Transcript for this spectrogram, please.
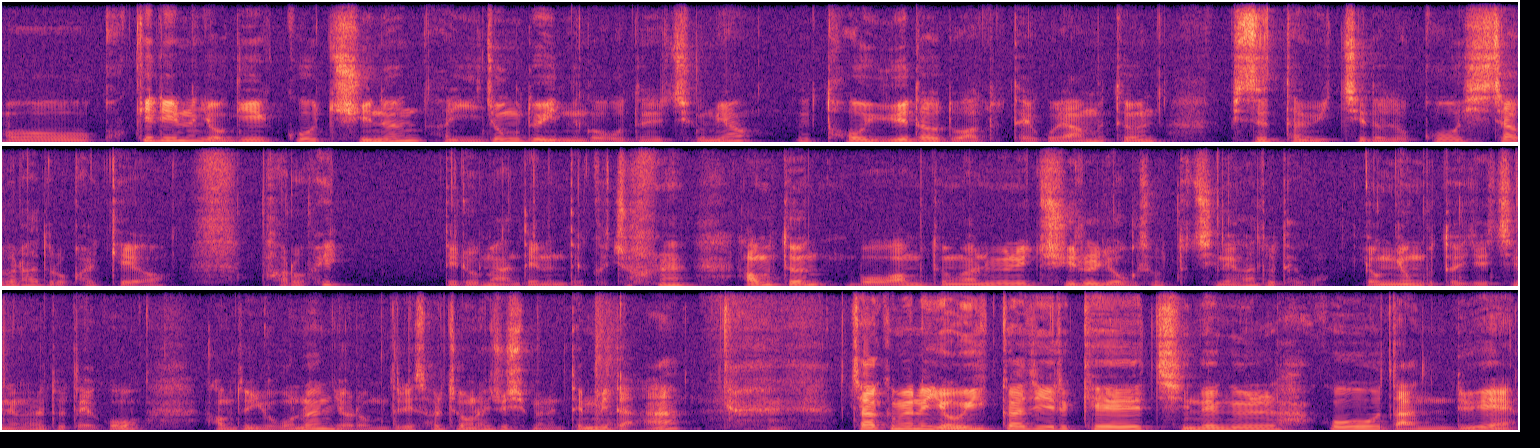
어, 코끼리는 여기 있고 쥐는 한 이 정도 있는 거거든요 지금요. 더 위에다 놓아도 되고요. 아무튼 비슷한 위치에 놓고 시작을 하도록 할게요. 바로 휙 내려오면 안 되는데 그죠? 아무튼 뭐 아무튼 아니면 쥐를 여기서부터 진행해도 되고 00부터 이제 진행을 해도 되고 아무튼 요거는 여러분들이 설정을 해주시면 됩니다 자 그러면 여기까지 이렇게 진행을 하고 난 뒤에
